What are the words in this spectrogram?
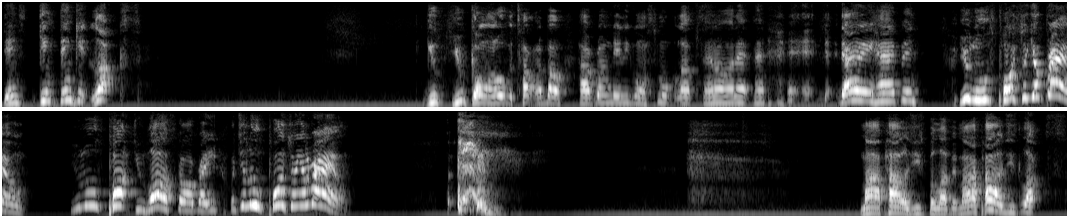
Then, then get Lux. You you going over talking about how Rum Nitty gonna smoke Lux and all that, man. That ain't happen. You lose points on your round. You lose points. You lost already, but you lose points on your round. My apologies, beloved. My apologies, Lux.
